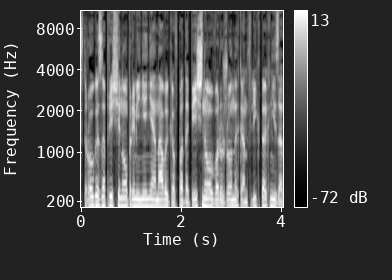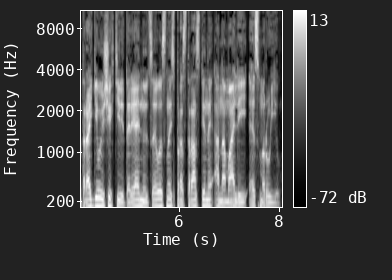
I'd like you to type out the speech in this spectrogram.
Строго запрещено применение навыков подопечного в вооруженных конфликтах, не затрагивающих территориальную целостность пространственной аномалии Эсмаруил.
